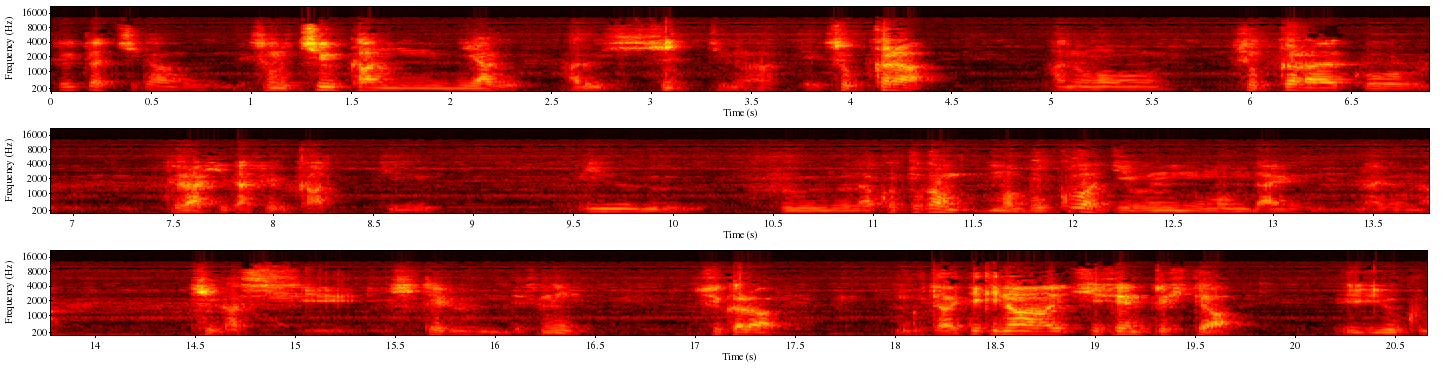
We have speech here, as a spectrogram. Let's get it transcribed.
それとは違うんで、その中間にある、ある死っていうのがあって、そこから、あの、そこからこう、照らし出せるかっていう、いうふうなことが、まあ僕は自分の問題なような気がししてるんですね。それから、具体的な視線としては、よく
